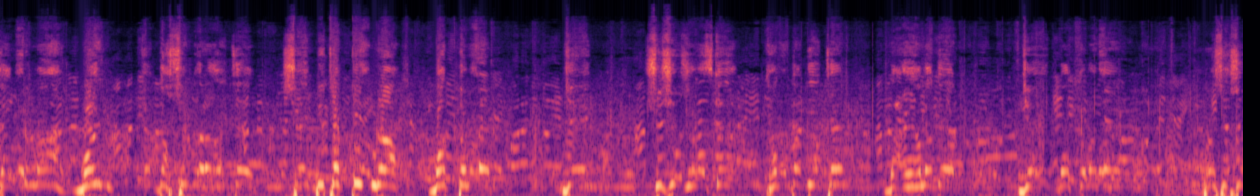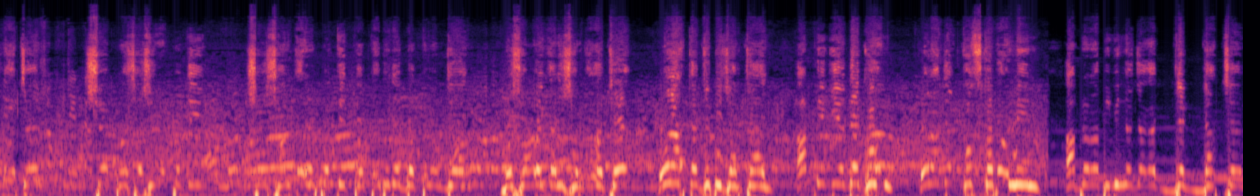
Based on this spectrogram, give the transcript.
যাদের মা বই দর্শন করা হয়েছে, সেই বিচারটি আমরা বর্তমানে শিশু সমাজকে ক্ষমতা দিয়েছেন আমাদের যে বর্তমানে প্রশাসন আছেন, সে প্রশাসনের প্রতি সেই সরকারের প্রতি তত্ত্বাবধায়ক বর্তমান যে বেসরকারি সরকার আছে ওনার কাছে বিচার চাই আপনি গিয়ে দেখুন, ওনাদের খোঁজ খবর নিন। আপনারা বিভিন্ন জায়গায় যাচ্ছেন,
